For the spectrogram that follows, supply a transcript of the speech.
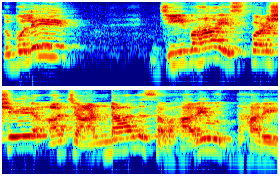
तो बोले जीवा स्पर्शे अचांडाल सभारे उद्धारे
